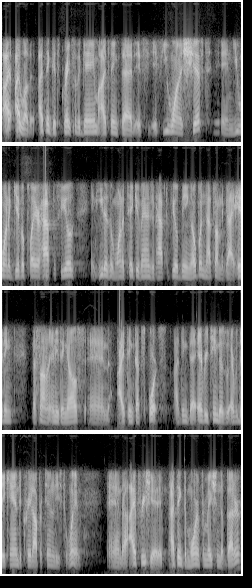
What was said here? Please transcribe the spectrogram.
I, I love it. I think it's great for the game. I think that if if you want to shift and you want to give a player half the field, and he doesn't want to take advantage of half the field being open, that's on the guy hitting. That's not on anything else. And I think that's sports. I think that every team does whatever they can to create opportunities to win, and uh, I appreciate it. I think the more information, the better.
